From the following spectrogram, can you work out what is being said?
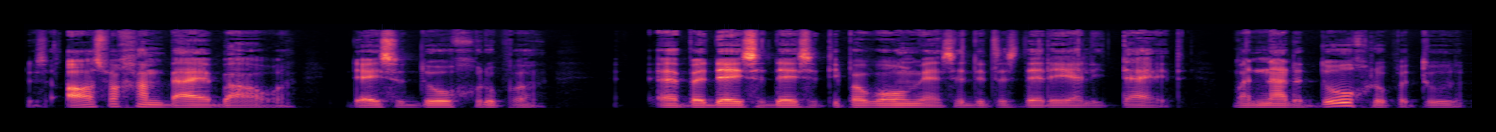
Dus als we gaan bijbouwen, deze doelgroepen hebben deze, deze type woonwensen, dit is de realiteit. Maar naar de doelgroepen toe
